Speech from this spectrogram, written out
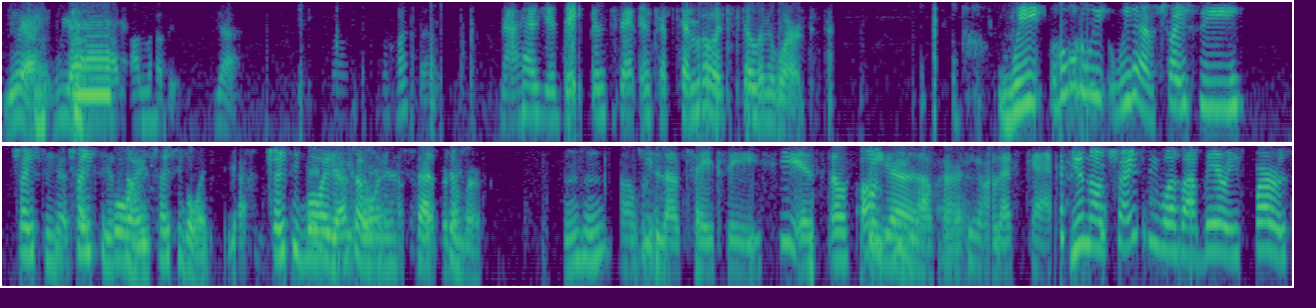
yeah, we are. I, I love it. Yeah. Awesome. Now, has your date been set in September, or it's still in the works? We who do we we have Tracy Tracy Yeah, Tracy Tracy is Boyd. coming. Tracy Boyd. Yeah. Tracy Boyd is coming in Saturday. September. Mhm. Oh, we love Tracy. She is so sweet. Oh, yeah. We love her here on Let's Chat. You know, Tracy was our very first.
